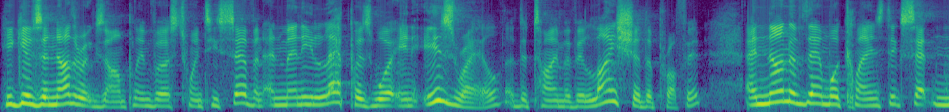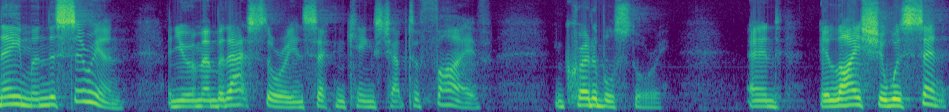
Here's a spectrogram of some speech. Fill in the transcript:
He gives another example in verse 27 and many lepers were in Israel at the time of Elisha the prophet, and none of them were cleansed except Naaman the Syrian. And you remember that story in 2 Kings chapter 5. Incredible story. And Elisha was sent.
